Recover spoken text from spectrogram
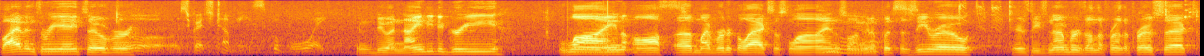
five and three eighths over. Oh, scratch tummies. Good boy. and do a 90 degree line off of my vertical axis line. So I'm going to put the zero. There's these numbers on the front of the Prosect.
